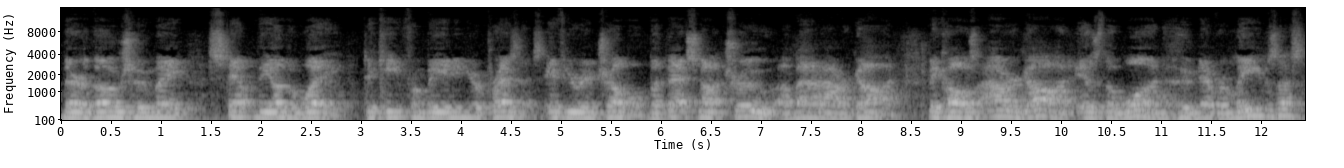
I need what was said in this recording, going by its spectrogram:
There are those who may step the other way to keep from being in your presence if you're in trouble. But that's not true about our God because our God is the one who never leaves us.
